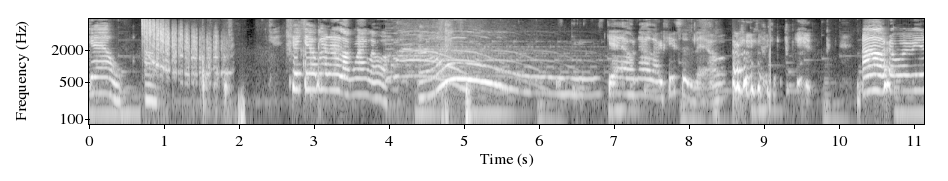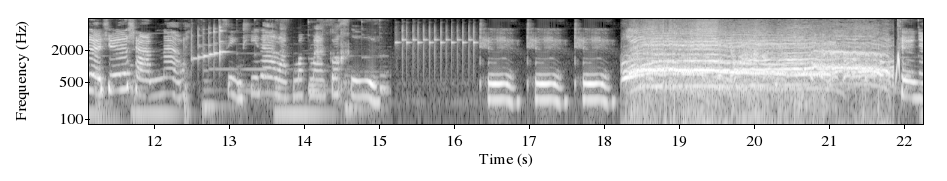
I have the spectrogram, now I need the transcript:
แก้วอะแค่แก้วก็น่ารักมากแล้วเหรออ้าวแก้วน่ารักที่สุดแล้ว อ้าวทำไมมีแต่ชื่อฉันน่ะ สิ่งที่น่ารักมากๆก็คือ เธอ เธอ เธอ เธอไง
